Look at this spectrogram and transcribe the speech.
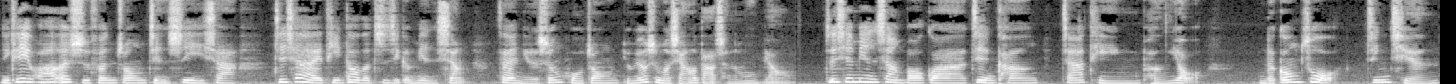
你可以花二十分钟检视一下接下来提到的这几个面向，在你的生活中有没有什么想要达成的目标。这些面向包括健康、家庭、朋友、你的工作、金钱、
